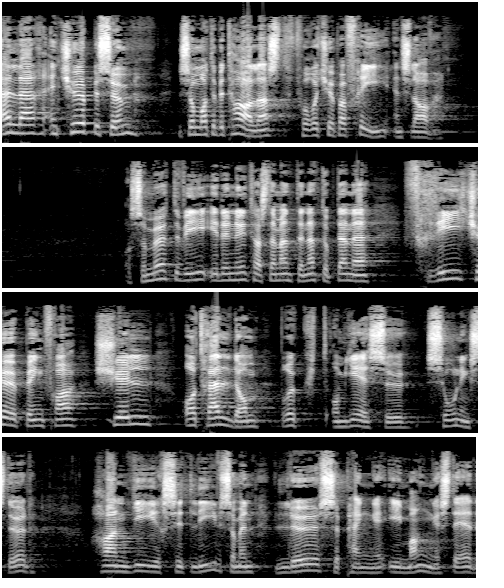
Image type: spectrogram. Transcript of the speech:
Eller en kjøpesum som måtte betales for å kjøpe fri en slave. Og Så møter vi i Det nye testamentet nettopp denne frikjøping fra skyld og trelldom brukt om Jesu soningsdød. Han gir sitt liv som en løsepenge i mange sted,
